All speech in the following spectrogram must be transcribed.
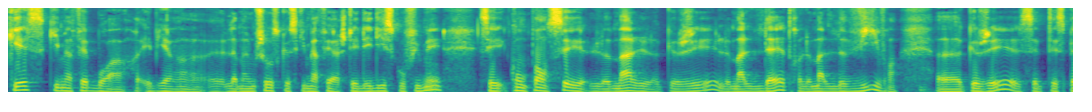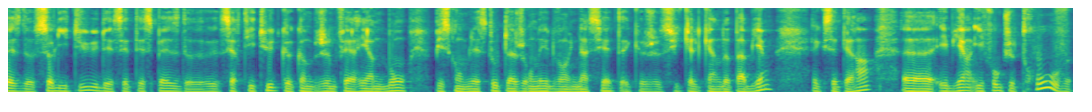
Qu'est-ce qui m'a fait boire? Eh bien, euh, la même chose que ce qui m'a fait acheter des disques ou fumer, c'est compenser le mal que j'ai, le mal d'être, le mal de vivre euh, que j'ai, cette espèce de solitude et cette espèce de certitude que comme je ne fais rien de bon, puisqu'on me laisse toute la journée devant une assiette et que je suis quelqu'un de pas bien, etc. Euh, eh bien, il faut que je trouve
